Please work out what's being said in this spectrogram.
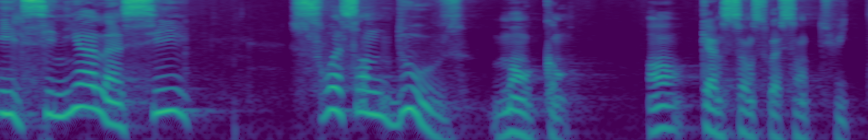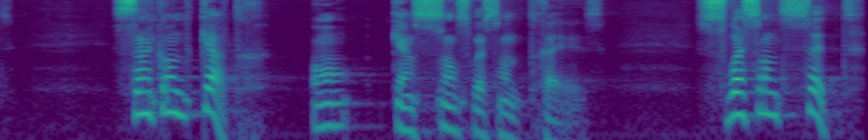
il signale ainsi 72 manquants en 1568, 54 en 1573, 67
